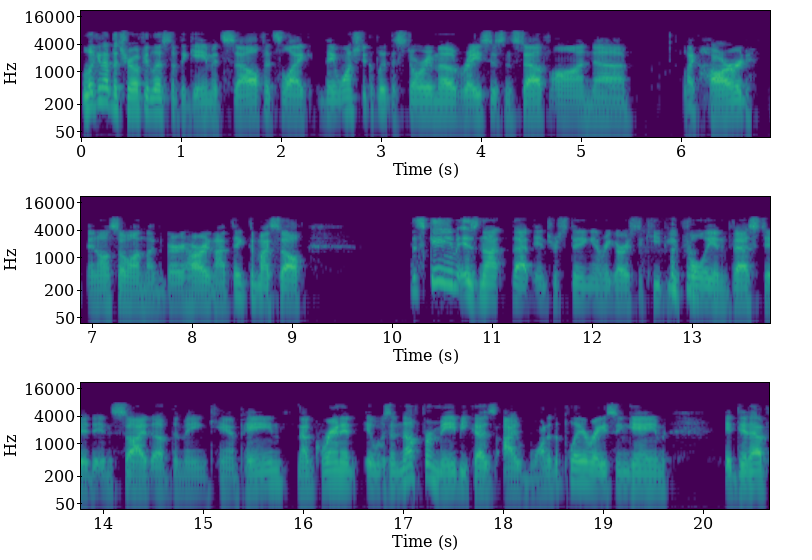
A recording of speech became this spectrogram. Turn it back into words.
Looking at the trophy list of the game itself, it's like they want you to complete the story mode races and stuff on uh, like hard and also on like the very hard. And I think to myself, this game is not that interesting in regards to keep you fully invested inside of the main campaign. Now, granted, it was enough for me because I wanted to play a racing game. It did have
